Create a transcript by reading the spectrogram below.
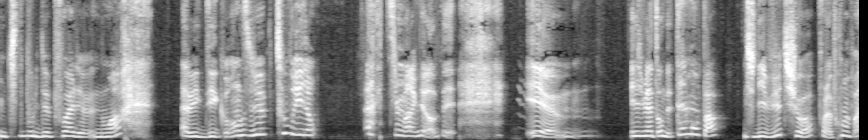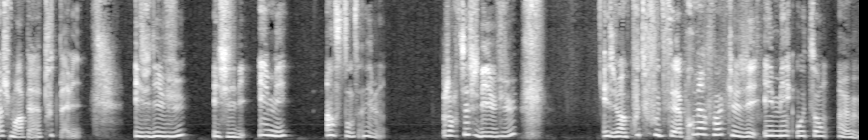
une petite boule de poils noir avec des grands yeux tout brillants qui m'a regardé. Et, et je m'y attendais tellement pas. Je l'ai vu, tu vois, pour la première fois, je me rappellerai toute ma vie. Et je l'ai vu et je l'ai aimé instantanément. Genre, tu sais, je l'ai vu et j'ai eu un coup de foudre. C'est la première fois que j'ai aimé autant euh,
